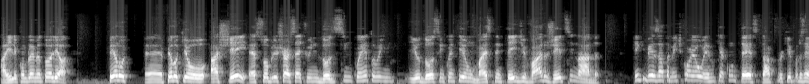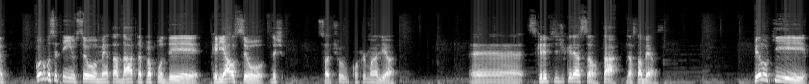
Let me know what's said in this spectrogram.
Aí ele complementou ali, ó, pelo é, pelo que eu achei, é sobre o Charset Win 1250 e o 1251, mas tentei de vários jeitos e nada. Tem que ver exatamente qual é o erro que acontece, tá? Porque, por exemplo, quando você tem o seu metadata para poder criar o seu. Deixa, só deixa eu confirmar ali, ó. É, script de criação, tá, das tabelas. Pelo que.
